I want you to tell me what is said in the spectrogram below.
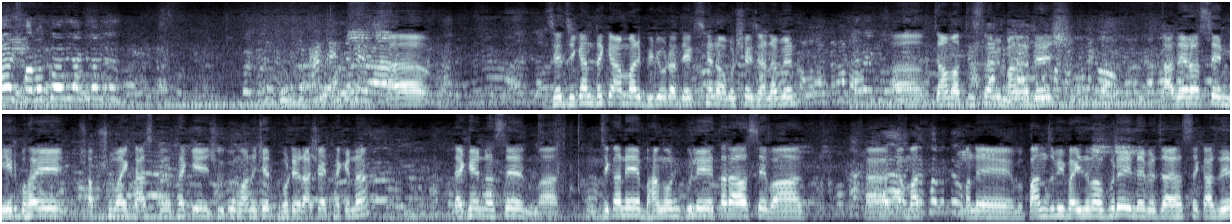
এই যে যেখান থেকে আমার ভিডিওটা দেখছেন অবশ্যই জানাবেন। জামাত ইসলামী বাংলাদেশ, তাদের হচ্ছে নির্ভয়ে সবসময় কাজ করে থাকে, শুধু মানুষের ভোটের আশায় থাকে না। দেখেন হচ্ছে যেখানে ভাঙন খুলে তারা হচ্ছে মানে পাঞ্জাবি পায়জামা পরে লেবে যায় হচ্ছে কাজে।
